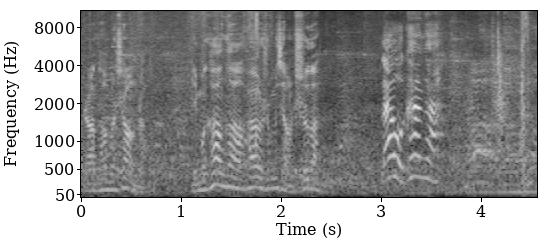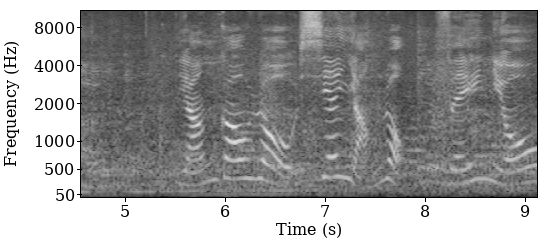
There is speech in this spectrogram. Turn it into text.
让他们上着。你们看看还有什么想吃的？来，我看看。羊羔肉、鲜羊肉、肥牛、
